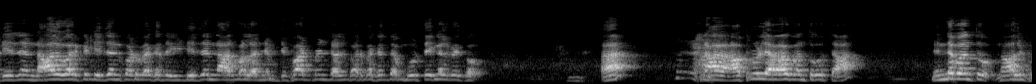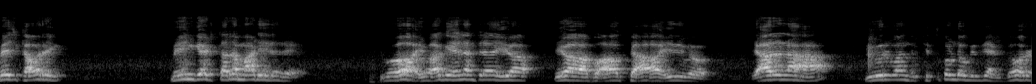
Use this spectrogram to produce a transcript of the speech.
ಡಿಸೈನ್ ನಾಲ್ಕುವರೆಗೆ ಡಿಸೈನ್ ಕೊಡಬೇಕಾದ್ರೆ ಈ ಡಿಸೈನ್ ನಾರ್ಮಲ್ ನಿಮ್ಮ ಡಿಪಾರ್ಟ್ಮೆಂಟಲ್ಲಿ ಬರಬೇಕಂತ ಮೂರು ತಿಂಗಳು ಬೇಕು. ನಾ ಅಪ್ರೂವಲ್ ಯಾವಾಗ ಬಂತು ಗೊತ್ತಾ? ನಿನ್ನೆ ಬಂತು, ನಾಲ್ಕು ಪೇಜ್ ಕವರಿಂಗ್ ಮೇನ್ ಗೇಟ್ ಥರ ಮಾಡಿದ್ದಾರೆ. ಇವಾಗ ಇವಾಗ ಏನಂದ್ರೆ ಇವಾಗ ಆ- ಇದು, ಯಾರನ್ನ ಇವ್ರು ಒಂದು ಕಿತ್ಕೊಂಡು ಹೋಗಿದ್ರಿ ಡೋರ್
